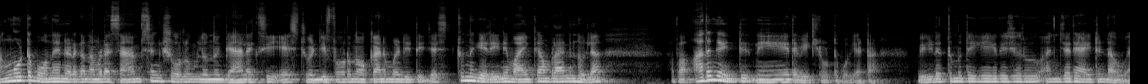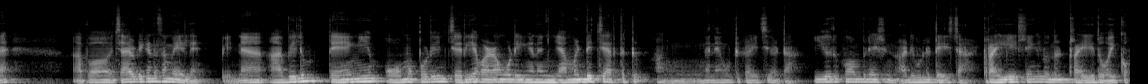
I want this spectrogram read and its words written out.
അങ്ങോട്ട് പോകുന്നതിനിടയ്ക്ക് നമ്മുടെ സാംസങ് ഷോറൂമിലൊന്ന് ഗാലക്സി എസ് ട്വന്റി ഫോർ നോക്കാനും വേണ്ടിയിട്ട് ജസ്റ്റ് ഒന്ന് കയറി ഇനി വാങ്ങിക്കാൻ പ്ലാനൊന്നുമില്ല അപ്പോൾ അതും കഴിഞ്ഞിട്ട് നേരെ വീട്ടിലോട്ട് പോയി കേട്ടോ. വീടെത്തുമ്പോഴത്തേക്ക് ഏകദേശം ഒരു അഞ്ചര ആയിട്ടുണ്ടാവുമേ അപ്പോൾ ചായ കുടിക്കേണ്ട സമയമല്ലേ? പിന്നെ അവിലും തേങ്ങയും ഓമപ്പൊടിയും ചെറിയ പഴം കൂടി ഇങ്ങനെ ഞമണ്ടി ചേർത്തിട്ട് അങ്ങനെ അങ്ങോട്ട് കഴിച്ച് കേട്ടാ. ഈ ഒരു കോമ്പിനേഷൻ അടിപൊളി ടേസ്റ്റാണ് ട്രൈ ചെയ്തില്ലെങ്കിൽ ഒന്ന് ട്രൈ ചെയ്ത് നോക്കും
